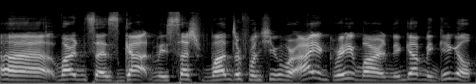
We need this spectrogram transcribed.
Uh, Martyn says, got me. Such wonderful humor. I agree, Martyn. You got me giggle.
